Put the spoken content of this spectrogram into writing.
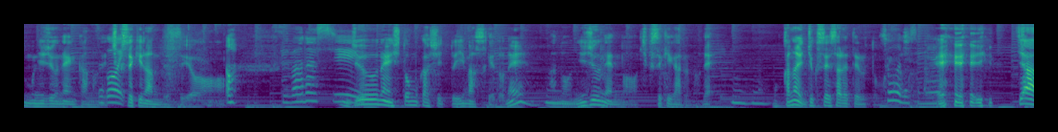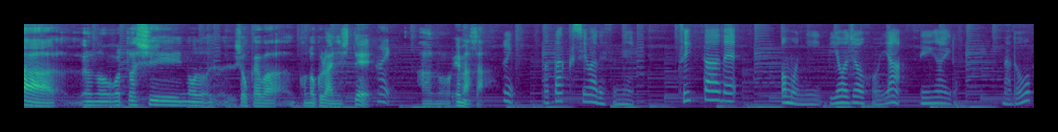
20年間の、ね、蓄積なんですよ。あ素晴らしい。10年一昔と言いますけどね、うんあの20年の蓄積があるのでうんうんかなり熟成されてると思います。そうですね。えーじゃああの私の紹介はこのくらいにしてはい。あのエマさんはい。私はですね、ツイッターで主に美容情報や恋愛論などを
